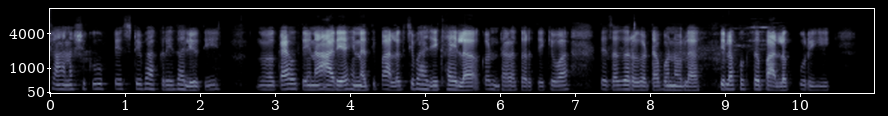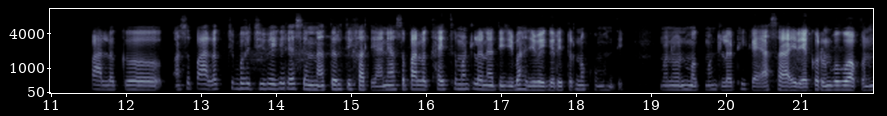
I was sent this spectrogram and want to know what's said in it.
छान अशी खूप टेस्टी भाकरी झाली होती. काय होते ना आर्या आहे ना ती पालकची भाजी खायला कंटाळा करते किंवा त्याचा गरगटा बनवला तिला फक्त पालक पुरी पालक असं पालकची भजी वगैरे असेल ना तर ती खाते. आणि असं पालक खायचं म्हटलं ना तिची भाजी वगैरे तर नको म्हणते. म्हणून मग म्हटलं ठीक आहे असा आयडिया करून बघू आपण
